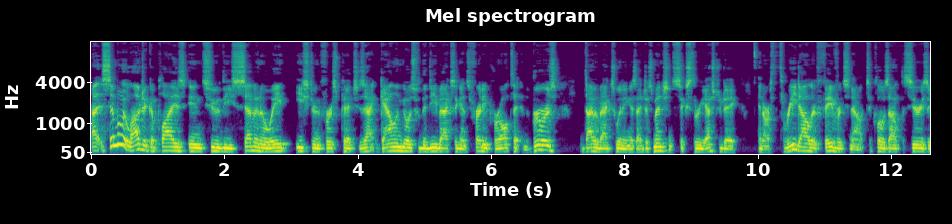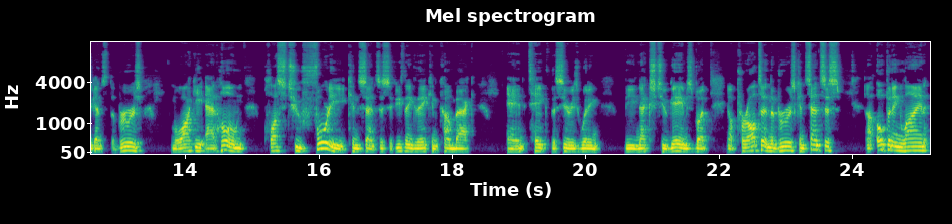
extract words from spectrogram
Uh, similar logic applies into the 7:08 Eastern first pitch. Zac Gallen goes for the D-backs against Freddy Peralta and the Brewers. Diamondbacks winning, as I just mentioned, 6-3 yesterday, and are $3 favorites now to close out the series against the Brewers. Milwaukee at home, plus 240 consensus if you think they can come back and take the series winning the next two games. But you know, Peralta and the Brewers consensus uh, opening line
